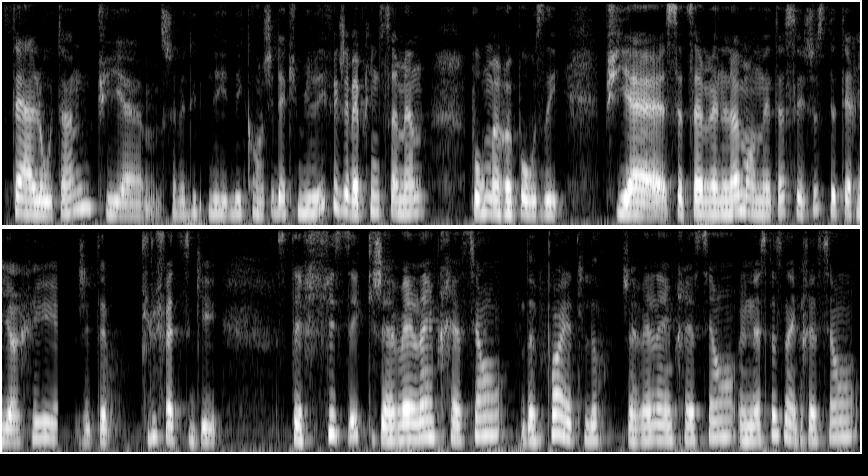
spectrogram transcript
C'était à l'automne, puis euh, j'avais des, congés d'accumuler, fait que j'avais pris une semaine pour me reposer. Puis euh, cette semaine-là, mon état s'est juste détérioré. J'étais plus fatiguée. C'était physique. J'avais l'impression de ne pas être là. J'avais l'impression, une espèce d'impression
